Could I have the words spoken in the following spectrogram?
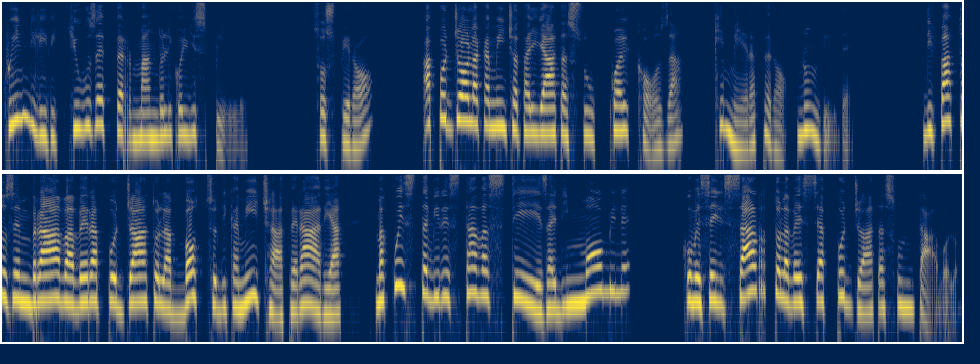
quindi li richiuse fermandoli con gli spilli. Sospirò, appoggiò la camicia tagliata su qualcosa che Mera però non vide. Di fatto sembrava aver appoggiato l'abbozzo di camicia per aria, ma questa vi restava stesa ed immobile come se il sarto l'avesse appoggiata su un tavolo.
